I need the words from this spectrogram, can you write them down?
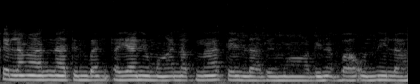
kailangan natin bantayan yung mga anak natin, lalo yung mga binabaon nila,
